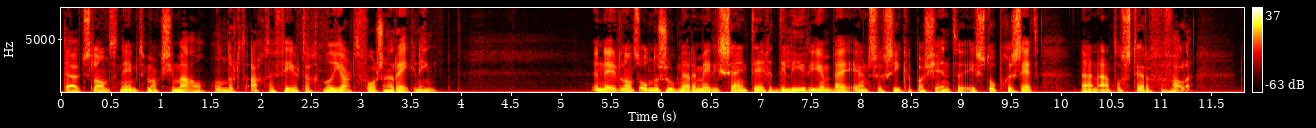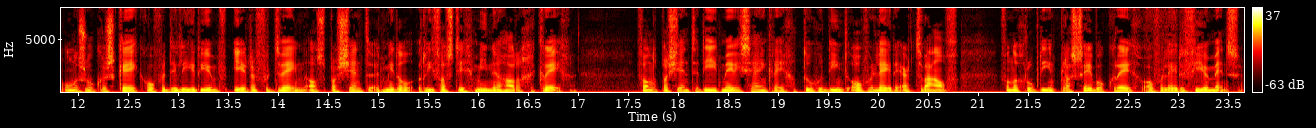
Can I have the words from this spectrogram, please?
Duitsland neemt maximaal 148 miljard voor zijn rekening. Een Nederlands onderzoek naar een medicijn tegen delirium bij ernstig zieke patiënten is stopgezet na een aantal sterfgevallen. De onderzoekers keken of het delirium eerder verdween als patiënten het middel rivastigmine hadden gekregen. Van de patiënten die het medicijn kregen toegediend overleden er 12. Van de groep die een placebo kreeg overleden vier mensen.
